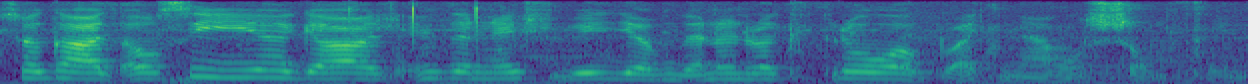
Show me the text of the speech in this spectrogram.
so guys, I'll see you guys in the next video. I'm gonna like throw up right now or something.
